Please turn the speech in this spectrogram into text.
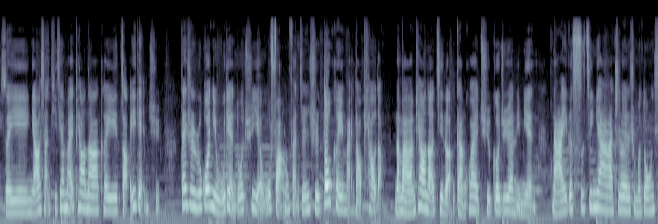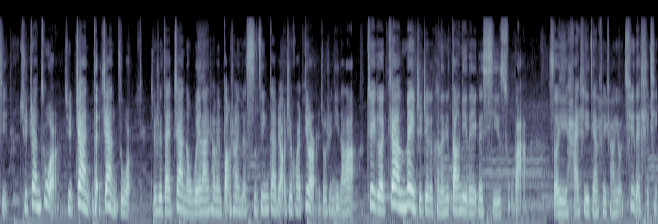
所以你要想提前买票呢，可以早一点去。但是如果你五点多去也无妨，反正是都可以买到票的。那买完票呢，记得赶快去歌剧院里面拿一个丝巾呀之类的什么东西去占座，去占你的占座。就是在站的围栏上面绑上你的丝巾，代表这块地儿就是你的啦。这个占位置，这个可能是当地的一个习俗吧，所以还是一件非常有趣的事情。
